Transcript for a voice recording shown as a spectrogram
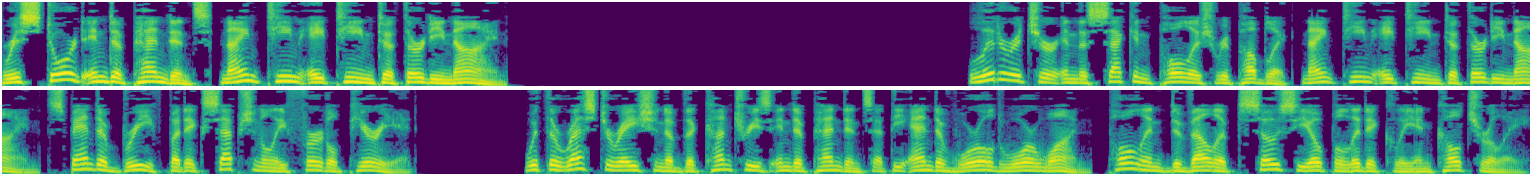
Restored independence 1918 to 39 Literature in the Second Polish Republic 1918 to 39 spanned a brief but exceptionally fertile period. With the restoration of the country's independence at the end of World War I, Poland developed socio-politically and culturally.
